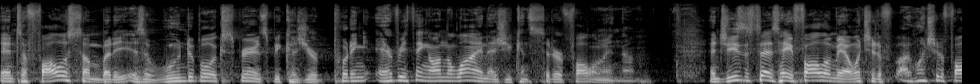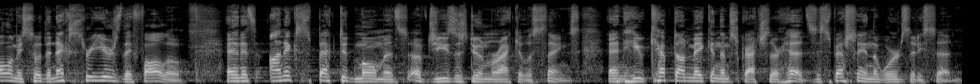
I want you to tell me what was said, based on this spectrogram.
And to follow somebody is a woundable experience because you're putting everything on the line as you consider following them. And Jesus says, Hey, follow me. I want, you to, I want you to follow me. So the next three years they follow. And it's unexpected moments of Jesus doing miraculous things. And he kept on making them scratch their heads, especially in the words that he said.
